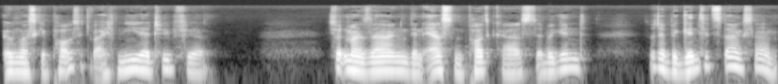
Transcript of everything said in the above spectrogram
irgendwas gepostet war ich nie der Typ für. Ich würde mal sagen, den ersten Podcast, der beginnt, so der beginnt jetzt langsam.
